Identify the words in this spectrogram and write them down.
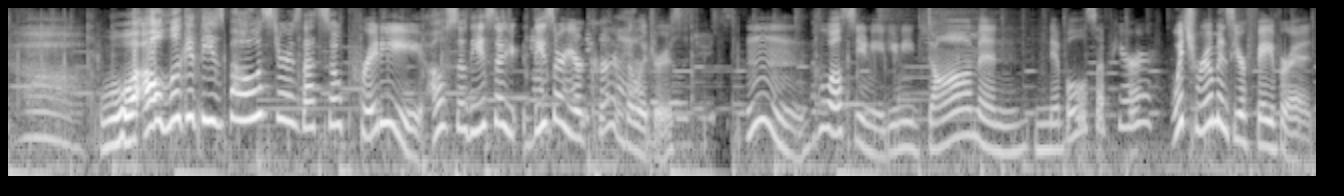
Whoa, oh, look at these posters. That's so pretty. Oh, so these are these are your current villagers. Hmm. Who else do you need? You need Dom and Nibbles up here? Which room is your favorite?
